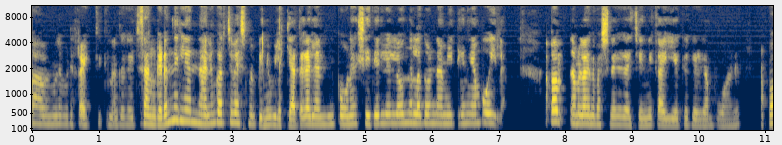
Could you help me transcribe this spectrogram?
പാവങ്ങൾ ഇവിടെ ഫ്രൈഡ് ചിക്കൻ ഒക്കെ കഴിച്ചു സങ്കടം ഒന്നുമില്ല. എന്നാലും കുറച്ച് വിഷമം. പിന്നെ വിളിക്കാത്ത കല്യാണത്തിന് പോണത് ശരിയല്ലല്ലോ എന്നുള്ളതുകൊണ്ട് ആ മീറ്റിങ്ങിന് ഞാൻ പോയില്ല. അപ്പം നമ്മളങ്ങനെ ഭക്ഷണമൊക്കെ കഴിച്ച് കഴിഞ്ഞ് കൈയൊക്കെ കഴുകാൻ പോവാണ്. അപ്പോൾ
